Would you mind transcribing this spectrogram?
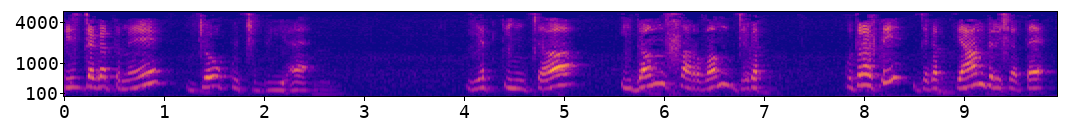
इस जगत में जो कुछ भी है। यंच इदम सर्वम जगत। कुत्र जगत्याम दृश्यते।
